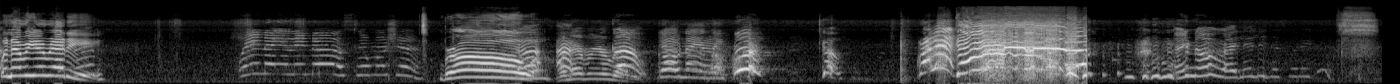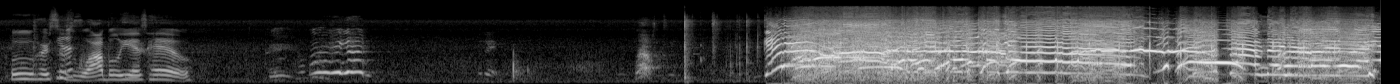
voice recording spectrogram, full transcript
Whenever you're ready. Wait, Nayelina, slow motion. Bro! Whenever you're ready. Go. Go, Naomi. Go. I know, right, Lily? That's what I do. Ooh, hers is wobbly as hell. Oh my god. Get it! Good job, Naomi!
